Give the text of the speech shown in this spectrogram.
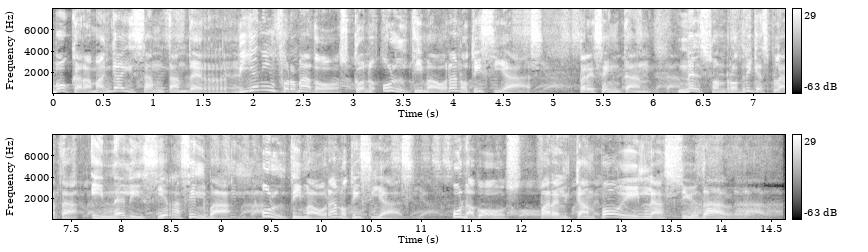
Bucaramanga y Santander, bien informados con Última Hora Noticias. Presentan Nelson Rodríguez Plata y Nelly Sierra Silva. Última Hora Noticias. Una voz para el campo y la ciudad.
